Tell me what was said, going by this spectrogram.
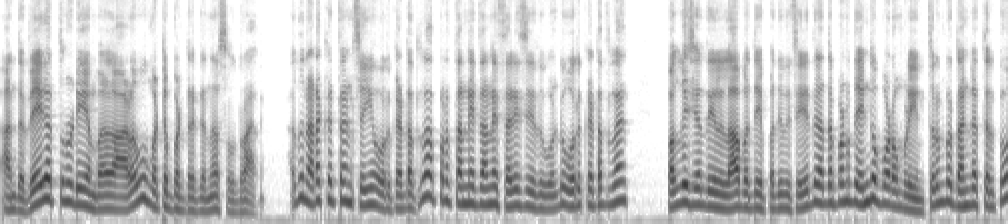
அந்த வேகத்தினுடைய அளவு மட்டுப்பட்டிருக்குன்னு தான் சொல்கிறாங்க அது நடக்கத்தான் செய்யும் ஒரு கட்டத்தில். அப்புறம் தன்னைத்தானே சரி செய்து கொண்டு ஒரு கட்டத்தில் பங்கு சந்தையில் லாபத்தை பதிவு செய்து அந்த பணத்தை எங்கே போட முடியும்? திரும்ப தங்கத்திற்கோ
